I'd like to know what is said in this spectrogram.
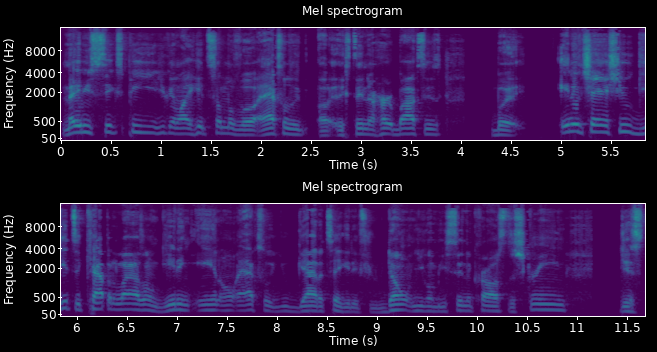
Maybe six P. You can like hit some of uh actual uh, extended hurt boxes, but any chance you get to capitalize on getting in on Axel, you gotta take it. If you don't, you're gonna be sitting across the screen, just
